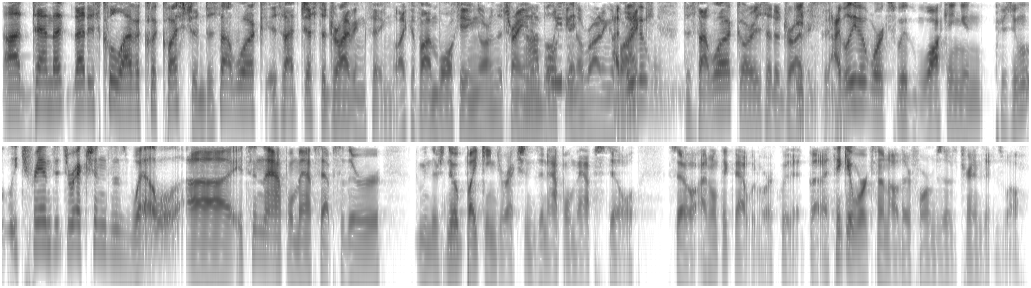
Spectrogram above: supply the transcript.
uh, Dan, that that is cool. I have a quick question. Does that work? Is that just a driving thing? Like if I'm walking or on the train no, and walking it. or riding a I bike, it, does that work, or is it a driving thing? I believe it works with walking and presumably transit directions as well. Uh, it's in the Apple Maps app, so there. Are, I mean, there's no biking directions in Apple Maps still, so I don't think that would work with it. But I think it works on other forms of transit as well.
